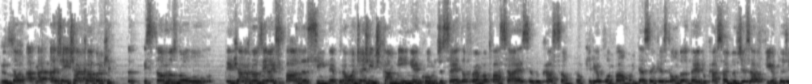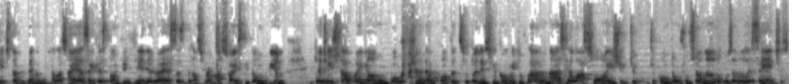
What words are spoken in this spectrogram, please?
Então, a, a, gente acaba que estamos no entre a cruz e a espada, assim, né? Para onde a gente caminha e como, de certa forma, passar essa educação. Então, eu queria pontuar muito essa questão da, da educação e do desafio que a gente está vivendo em relação a essa questão de gênero, a essas transformações que estão vindo, que a gente está apanhando um pouco para dar conta disso tudo. Isso fica muito claro nas relações de, de, de como estão funcionando os adolescentes,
